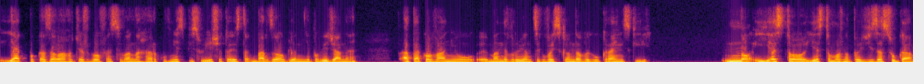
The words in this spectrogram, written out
jak pokazała chociażby ofensywa na Charków, nie spisuje się, to jest tak bardzo oględnie powiedziane, atakowaniu manewrujących wojsk lądowych ukraińskich. No i jest to, jest to można powiedzieć, zasługa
